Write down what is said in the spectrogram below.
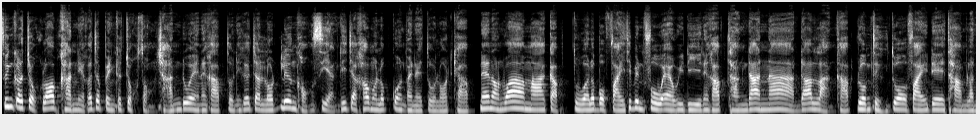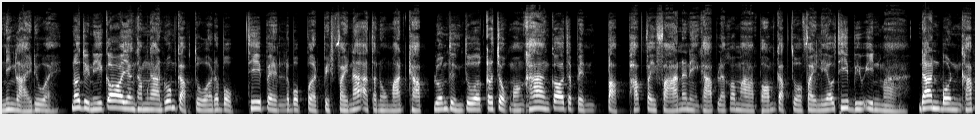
ซึ่งกระจกรอบคันเนี่ยก็จะเป็นกระจก 2 ชั้นด้วยนะครับ ตัวนี้ก็จะลดเรื่องของเสียงที่จะเข้ามารบกวนภายในตัวรถครับ แน่นอนว่ามากับตัวระบบไฟที่เป็น Full LED นะครับ ทางด้านหน้าด้านหลังครับ รวมถึงตัวไฟ Daytime Running Light ด้วย นอกจากนี้ก็ยังทำงานร่วมกับตัวระบบที่เป็นระบบเปิดปิดไฟหน้าอัตโนมัติครับ รวมถึงตัวกระจกมองข้างก็จะเป็นปรับพับไฟฟ้านั่นเองครับ แล้วก็มาพร้อมกับตัวไฟเลี้ยวที่บิวอินมา ด้านบนครับ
